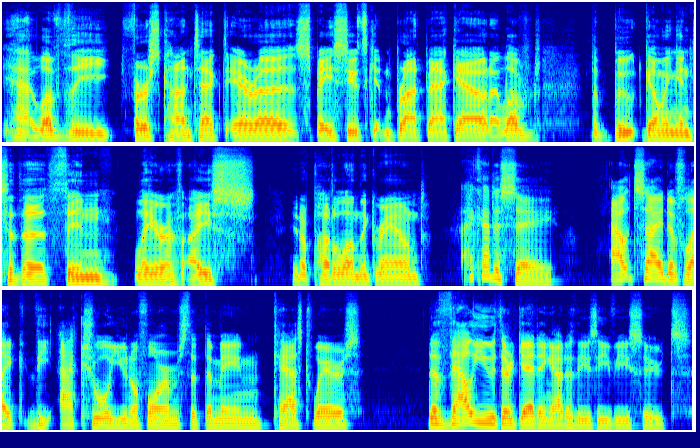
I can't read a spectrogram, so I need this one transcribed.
Yeah, I love the first contact era spacesuits getting brought back out. I loved the boot going into the thin layer of ice in a puddle on the ground. I gotta say, outside of like the actual uniforms that the main cast wears, the value they're getting out of these EV suits,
